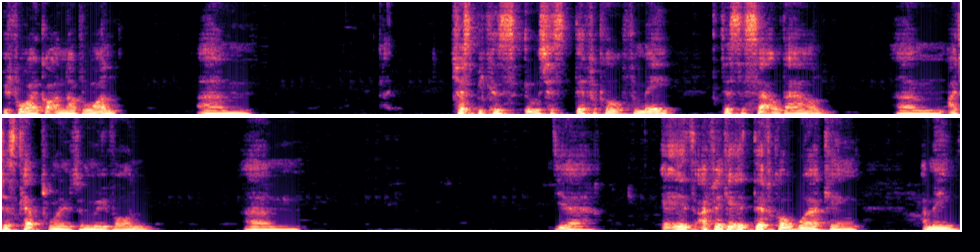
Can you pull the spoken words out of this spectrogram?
before I got another one. Um, just because it was just difficult for me just to settle down. Um, I just kept wanting to move on. Um, yeah, it is. I think it is difficult working. I mean,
